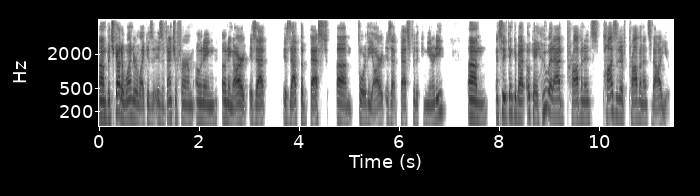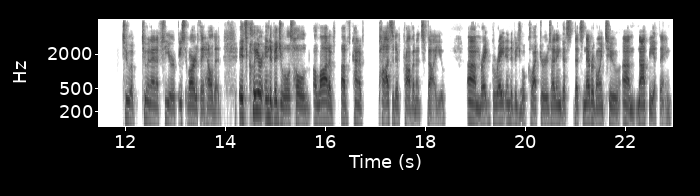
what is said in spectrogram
um, but you got to wonder like is, is a venture firm owning owning art is that is that the best um, for the art is that best for the community um, and so you think about okay who would add provenance positive provenance value to a to an NFT or a piece of art if they held it. It's clear individuals hold a lot of of kind of positive provenance value. Um, right, great individual collectors. I think that's that's never going to um, not be a thing.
